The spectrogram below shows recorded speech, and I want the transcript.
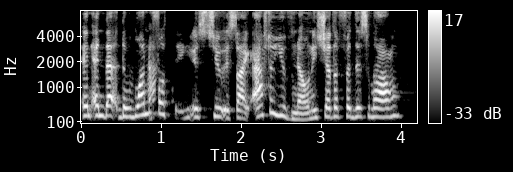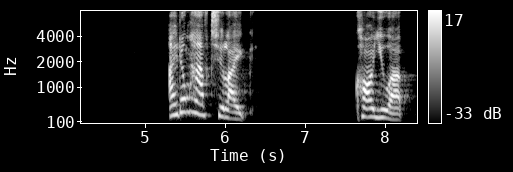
and, and the, the wonderful thing is too, is like after you've known each other for this long, I don't have to like call you up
